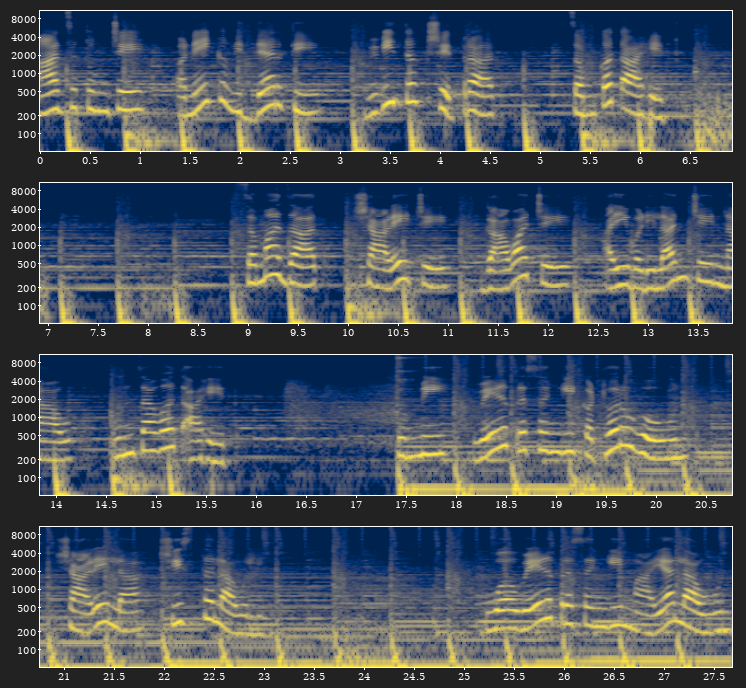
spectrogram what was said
आज तुमचे अनेक विद्यार्थी विविध क्षेत्रात चमकत आहेत. समाजात शाळेचे गावाचे आई वडिलांचे नाव उंचावत आहेत. तुम्ही वेळ प्रसंगी कठोर होऊन शाळेला शिस्त लावली. व वेळ प्रसंगी माया लावून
